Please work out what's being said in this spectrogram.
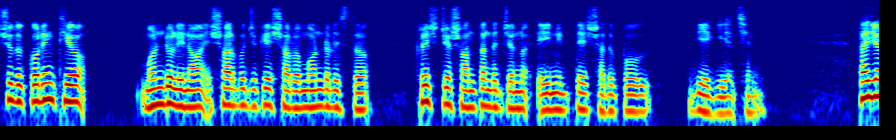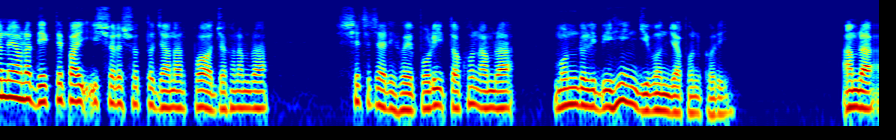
শুধু করিন্থীয় মণ্ডলী নয়, সর্বযুগে সর্বমণ্ডলীস্থ খ্রিস্টীয় সন্তানদের জন্য এই নির্দেশ সাধু পৌল দিয়ে গিয়েছেন। তাই জন্য আমরা দেখতে পাই ঈশ্বরের সত্য জানার পর যখন আমরা স্বেচ্ছাচারী হয়ে পড়ি, তখন আমরা মণ্ডলীবিহীন জীবনযাপন করি। আমরা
